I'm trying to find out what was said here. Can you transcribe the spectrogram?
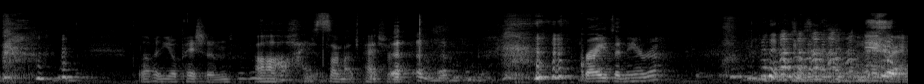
Loving your passion. Oh, I have so much passion. Grey the nearer. Negre.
